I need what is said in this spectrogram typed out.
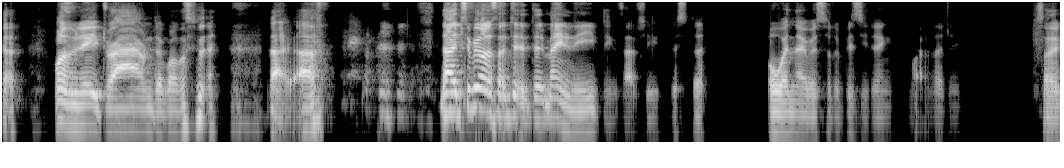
one of them nearly drowned and one of them. No, um, no. To be honest, I did, did mainly in the evenings actually, just to, or when they were sort of busy doing whatever they do. So.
